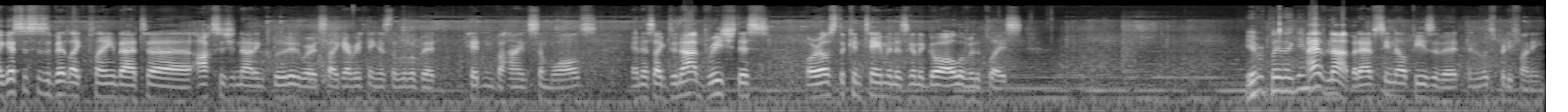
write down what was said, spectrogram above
I guess this is a bit like playing that uh, Oxygen Not Included, where it's like everything is a little bit hidden behind some walls. And it's like, do not breach this, or else the containment is going to go all over the place. You ever play that game? I have not, but I have seen LPs of it, and it looks pretty funny.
